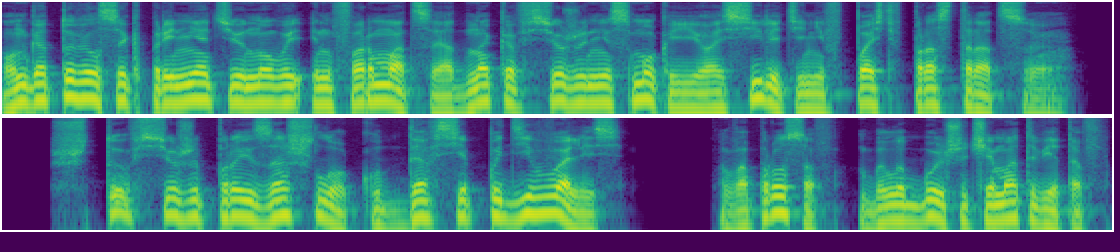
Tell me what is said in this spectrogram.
Он готовился к принятию новой информации, однако все же не смог ее осилить и не впасть в прострацию. Что все же произошло? Куда все подевались? Вопросов было больше, чем ответов.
